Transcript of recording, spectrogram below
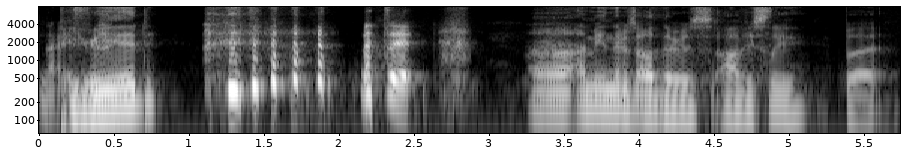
Nice. Period. That's it. Uh, I mean, there's others, obviously, but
